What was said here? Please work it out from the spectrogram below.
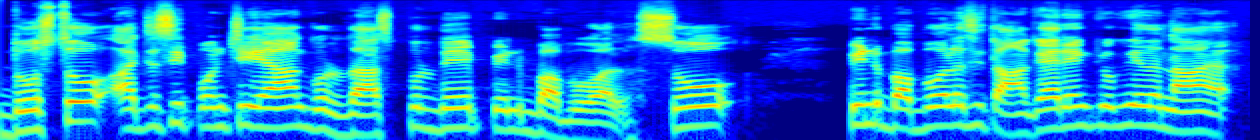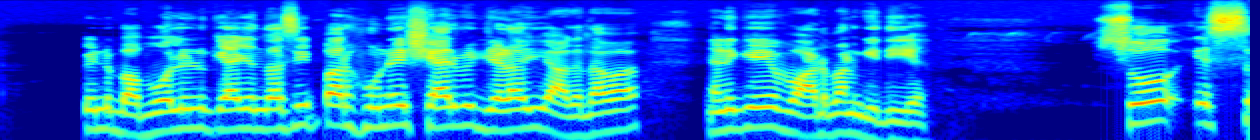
ਦੋਸਤੋ, ਅੱਜ ਅਸੀਂ ਪਹੁੰਚੇ ਹਾਂ ਗੁਰਦਾਸਪੁਰ ਦੇ ਪਿੰਡ ਬਾਬੋਵਾਲ। ਸੋ, ਪਿੰਡ ਬਾਬੋਵਾਲ ਅਸੀਂ ਤਾਂ ਕਹਿ ਰਹੇ ਹਾਂ ਕਿਉਂਕਿ ਇਹਦਾ ਨਾਂ ਪਿੰਡ ਬਾਬੋਵਾਲ ਨੂੰ ਕਿਹਾ ਜਾਂਦਾ ਸੀ, ਪਰ ਹੁਣ ਇਹ ਸ਼ਹਿਰ ਵਿੱਚ ਜਿਹੜਾ ਵੀ ਆਗਦਾ ਵਾ, ਯਾਨੀ ਕਿ ਇਹ ਵਾਰਡ ਬਣ ਗਈ ਦੀ ਆ। ਸੋ, ਇਸ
